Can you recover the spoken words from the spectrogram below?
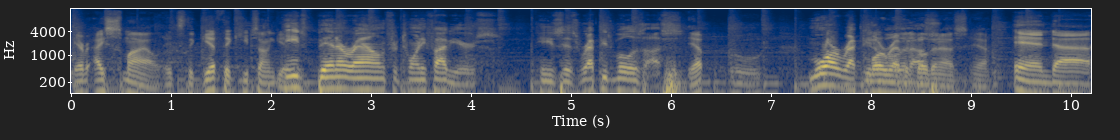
every, I smile. It's the gift that keeps on giving. He's been around for 25 years. He's as reputable as us. yep, Ooh, more reputable, more reputable than than us. us. Yeah. And uh,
